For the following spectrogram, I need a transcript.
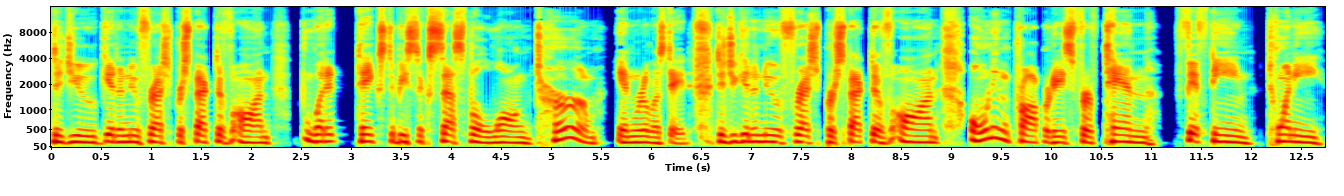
Did you get a new fresh perspective on what it takes to be successful long term in real estate? Did you get a new fresh perspective on owning properties for 10, 15, 20,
